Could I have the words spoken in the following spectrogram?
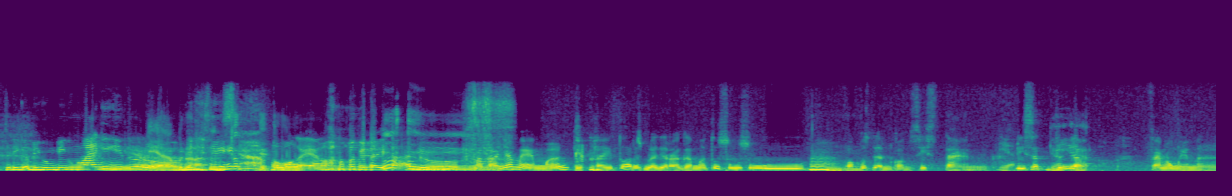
Jadi nggak bingung-bingung lagi gitu Iya, loh. iya, langsung set gitu. Ngomong nggak ya? Ngomong nggak ya? Aduh. Makanya memang kita itu harus belajar agama tuh sungguh-sungguh, fokus dan konsisten Iya. di setiap Ya, ya. fenomena.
